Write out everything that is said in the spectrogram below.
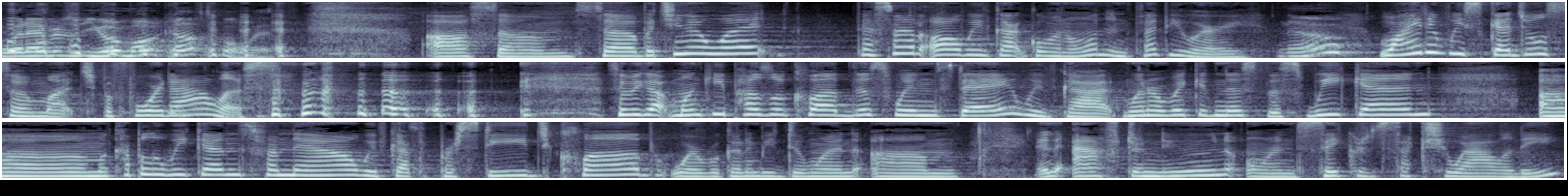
whatever you're more comfortable with. Awesome. So, but you know what? That's not all we've got going on in February. No? Why did we schedule so much before Dallas? so we got Monkey Puzzle Club this Wednesday. We've got Winter Wickedness this weekend. Um, a couple of weekends from now, we've got the Prestige Club where we're going to be doing um, an afternoon on sacred sexuality.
